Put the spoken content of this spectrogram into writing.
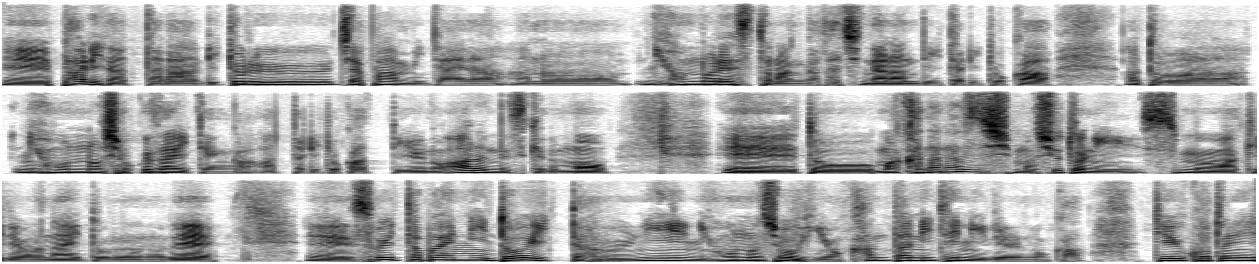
えーパリだったらリトルジャパンみたいな、あの日本のレストランが立ち並んでいたりとか、あとは日本の食材店があったりとかっていうのはあるんですけども、えーとまあ、必ずしも首都に住むわけではないと思うので、えそういった場合にどういった風に日本の商品を簡単に手に入れるのかっていうことに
